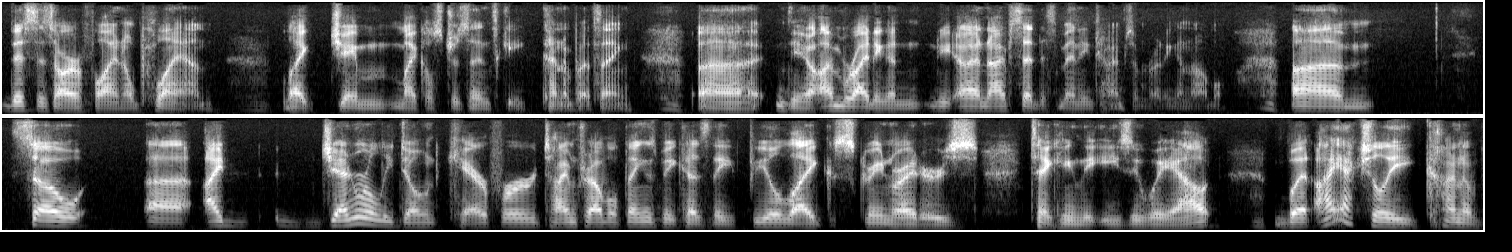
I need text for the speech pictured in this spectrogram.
this is our final plan like J. Michael Straczynski kind of a thing. Uh, you know, I'm writing a, and I've said this many times. I'm writing a novel. Um, so uh, I generally don't care for time travel things because they feel like screenwriters taking the easy way out. But I actually kind of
